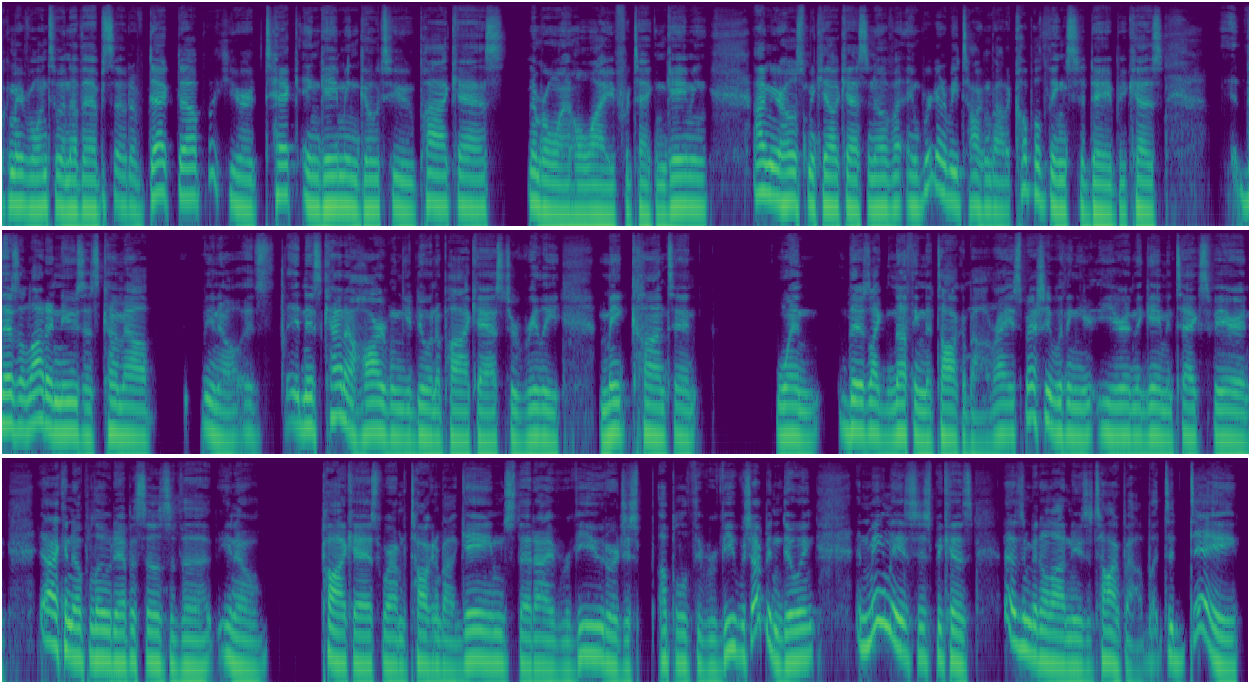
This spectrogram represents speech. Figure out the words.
Welcome everyone to another episode of Decked Up, your tech and gaming go-to podcast, number one Hawaii for tech and gaming. I'm your host, Mekel Kasanova, and we're going to be talking about a couple things today because there's a lot of news that's come out you know it's and it's kind of hard when you're doing a podcast to really make content when there's like nothing to talk about, right? Especially when you're in the game and tech sphere, and I can upload episodes of the you know podcast where I'm talking about games that I've reviewed or just upload the review, which I've been doing, and mainly it's just because there hasn't been a lot of news to talk about. But today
